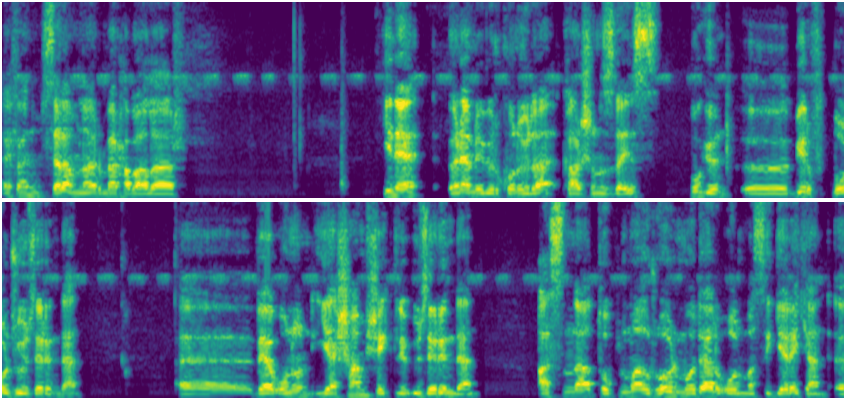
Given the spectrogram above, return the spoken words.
Efendim selamlar, merhabalar. Yine önemli bir konuyla karşınızdayız. Bugün e, bir futbolcu üzerinden e, ve onun yaşam şekli üzerinden aslında topluma rol model olması gereken e,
